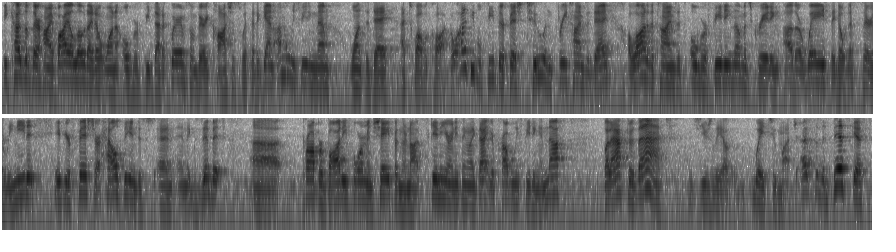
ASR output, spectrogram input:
because of their high bio load, I don't want to overfeed that aquarium, so I'm very cautious with it. Again, I'm only feeding them once a day at 12 o'clock. A lot of people feed their fish two and three times a day. A lot of the times it's overfeeding them, it's creating other ways. They don't necessarily need it. If your fish are healthy and, and, and exhibit uh, proper body form and shape and they're not skinny or anything like that, you're probably feeding enough. But after that, it's usually a, way too much. As for the discus,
